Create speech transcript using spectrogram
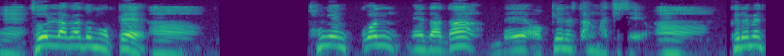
예, 덜 나가도 못 빼. 아, 통행권에다가 내 어깨를 딱 맞추세요. 아, 그러면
